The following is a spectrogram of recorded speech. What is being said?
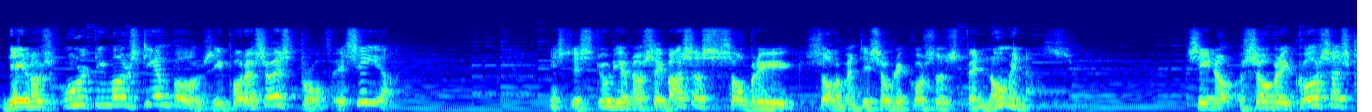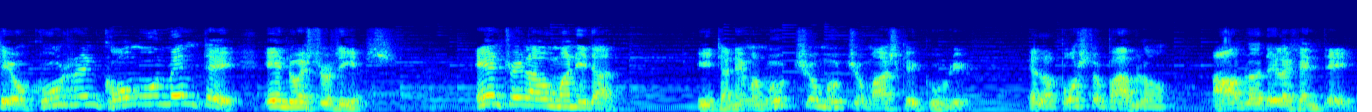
de los últimos tiempos y por eso es profecía. Este estudio no se basa sobre, solamente sobre cosas fenómenas, sino sobre cosas que ocurren comúnmente en nuestros días, entre la humanidad. Y tenemos mucho, mucho más que cubrir. El apóstol Pablo habla de la gente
